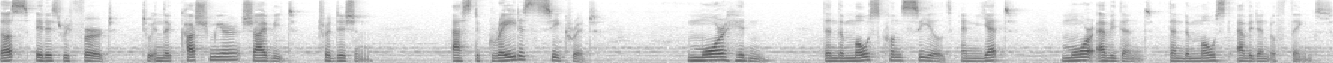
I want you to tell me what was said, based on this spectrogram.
Thus, it is referred to in the Kashmir Shaivite tradition as the greatest secret, more hidden than the most concealed, and yet more evident than the most evident of things.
